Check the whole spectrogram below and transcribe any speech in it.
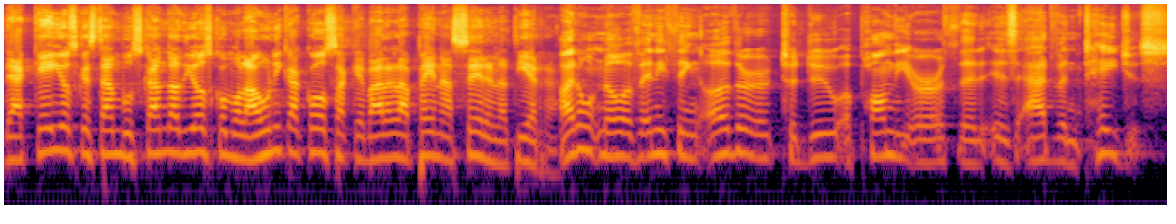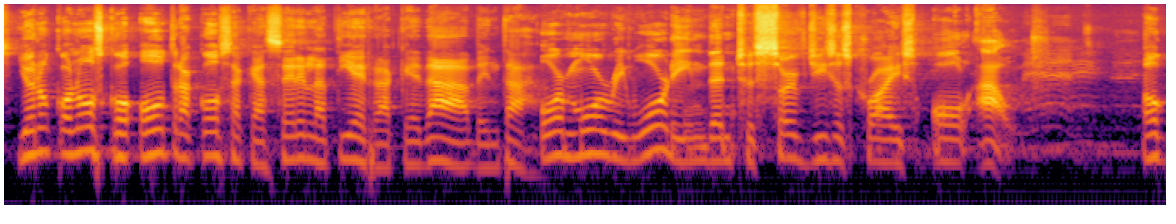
De aquellos que están buscando a Dios como la única cosa que vale la pena hacer en la tierra. i don't know of anything other to do upon the earth that is advantageous Yo no conozco otra cosa que hacer en la tierra que da ventaja. or more rewarding than to serve jesus christ all out O,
